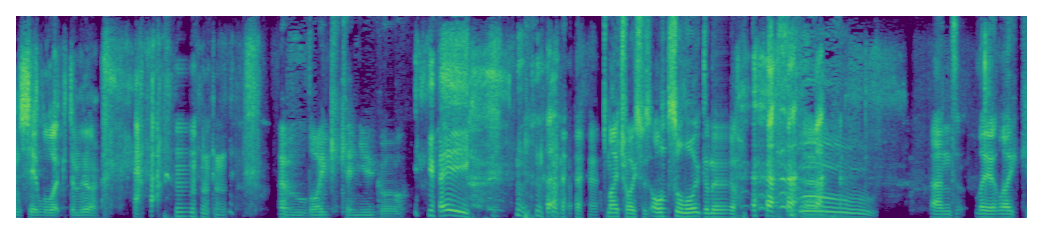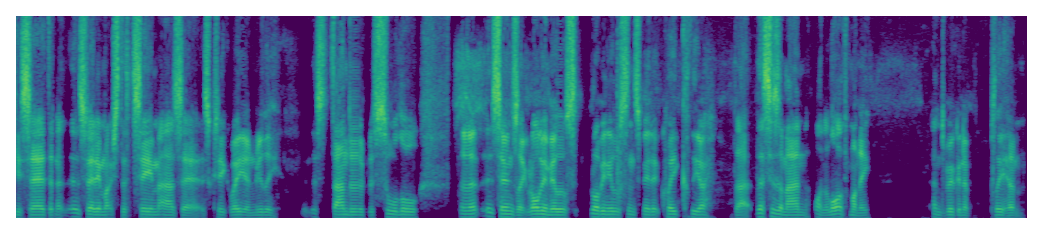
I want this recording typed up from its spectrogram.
and say Loïc Damour. How like can you go? hey. My choice was also Loïc Damour. Oh. And like, like you said, and it's very much the same as uh, as Craig White, and really the standard was so low. And it, it sounds like Robbie, Robbie Neilson's made it quite clear that this is a man on a lot of money, and we're going to play him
